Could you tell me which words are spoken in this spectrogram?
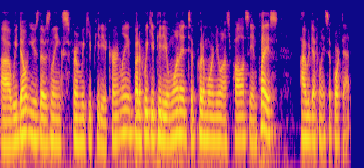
Uh, we don't use those links from Wikipedia currently, but if Wikipedia wanted to put a more nuanced policy in place, I would definitely support that.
